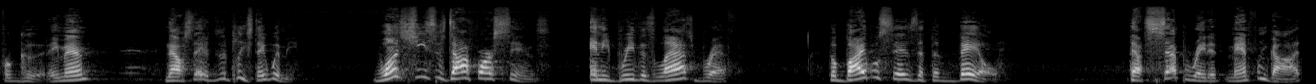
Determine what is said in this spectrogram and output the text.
for good. Amen? Now, stay, please stay with me. Once Jesus died for our sins and he breathed his last breath, the Bible says that the veil that separated man from God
